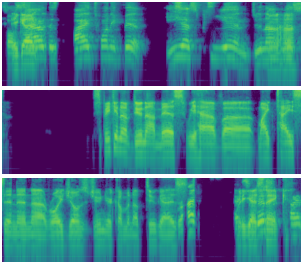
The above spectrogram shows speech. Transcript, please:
So Hey, guys. Saturday, July 25th, ESPN. Do not Uh-huh. miss. Speaking of do not miss, we have uh, Mike Tyson and uh, Roy Jones Jr. coming up too, guys. Right. What do you guys think? fight.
